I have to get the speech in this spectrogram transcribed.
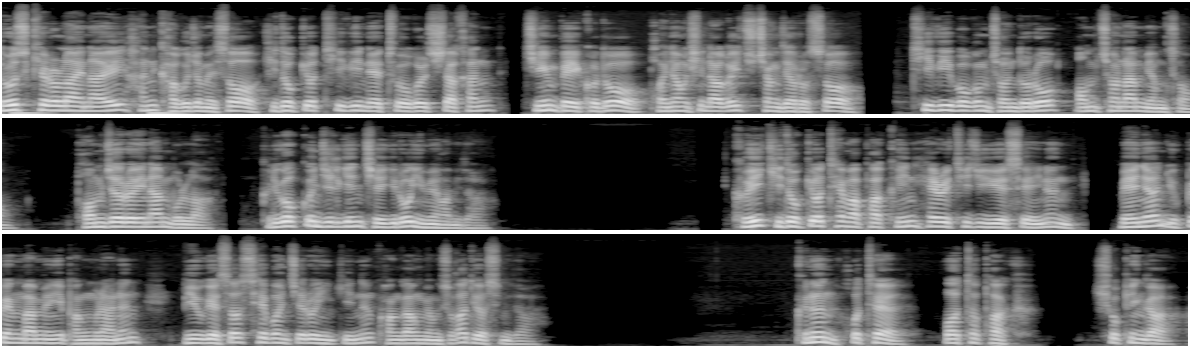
노스캐롤라이나의 한 가구점에서 기독교 TV 네트워크를 시작한 짐 베이커도 번영신학의 주창자로서 TV 복음 전도로 엄청난 명성, 범죄로 인한 몰락, 그리고 끈질긴 재기로 유명합니다. 그의 기독교 테마파크인 헤리티지 USA는 매년 600만 명이 방문하는 미국에서 세 번째로 인기 있는 관광 명소가 되었습니다. 그는 호텔, 워터파크, 쇼핑가,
